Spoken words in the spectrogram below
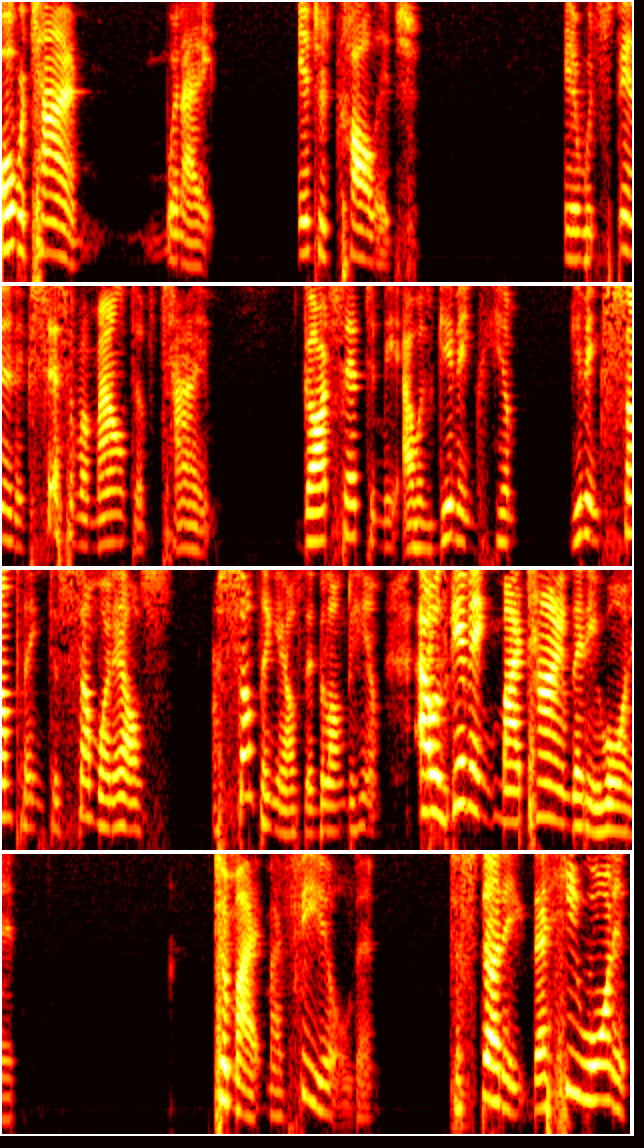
over time, when I entered college and would spend an excessive amount of time, God said to me, I was giving him, giving something to someone else or something else that belonged to him. I was giving my time that he wanted to my, my field and to study that he wanted.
